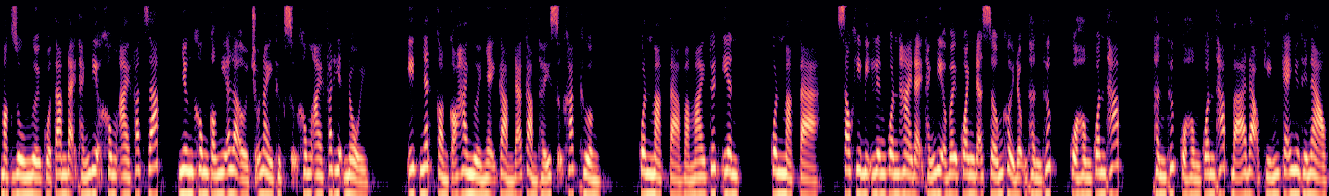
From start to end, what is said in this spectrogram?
Mặc dù người của Tam Đại Thánh Địa không ai phát giác, nhưng không có nghĩa là ở chỗ này thực sự không ai phát hiện nổi. Ít nhất còn có hai người nhạy cảm đã cảm thấy sự khác thường. Quân Mạc Tà và Mai Tuyết Yên. Quân Mạc Tà, sau khi bị liên quân hai đại thánh địa vây quanh đã sớm khởi động thần thức của Hồng Quân Tháp. Thần thức của Hồng Quân Tháp bá đạo kín kẽ như thế nào?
